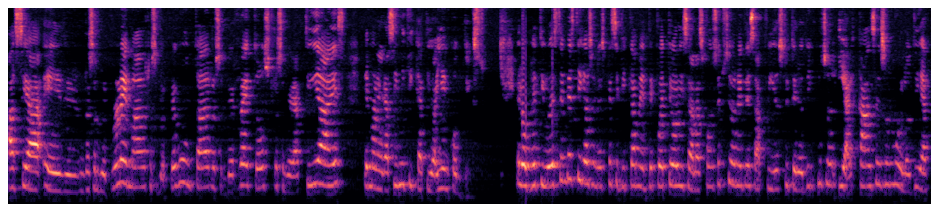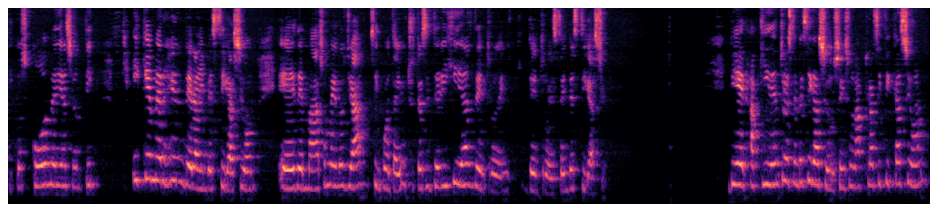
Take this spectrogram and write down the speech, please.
hacia eh, resolver problemas, resolver preguntas, resolver retos, resolver actividades de manera significativa y en contexto. El objetivo de esta investigación específicamente fue teorizar las concepciones, desafíos, criterios de inclusión y alcance de esos modelos didácticos con mediación TIC y que emergen de la investigación eh, de más o menos ya 58 tesis dirigidas dentro de, dentro de esta investigación. Bien, aquí dentro de esta investigación se hizo una clasificación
